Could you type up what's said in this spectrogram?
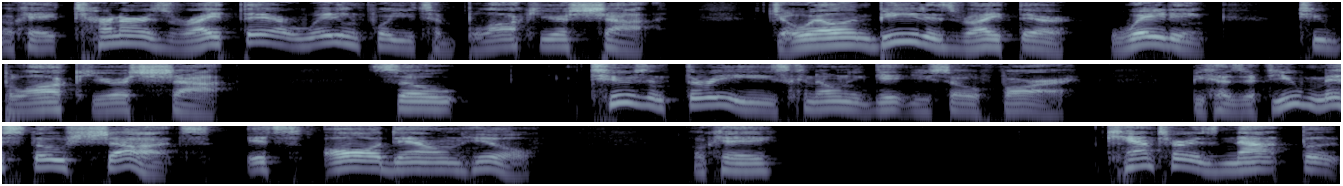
Okay, Turner is right there waiting for you to block your shot. Joel Embiid is right there waiting to block your shot. So twos and threes can only get you so far. Because if you miss those shots, it's all downhill. Okay? Kanter is not the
